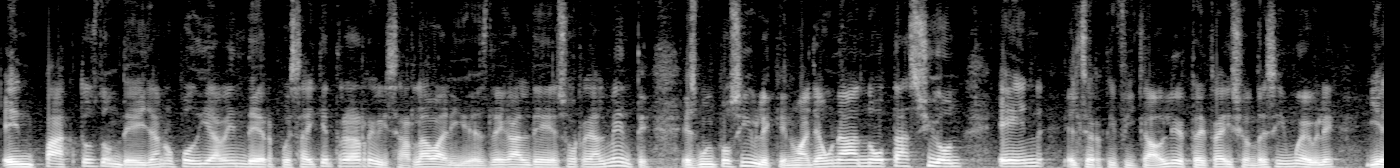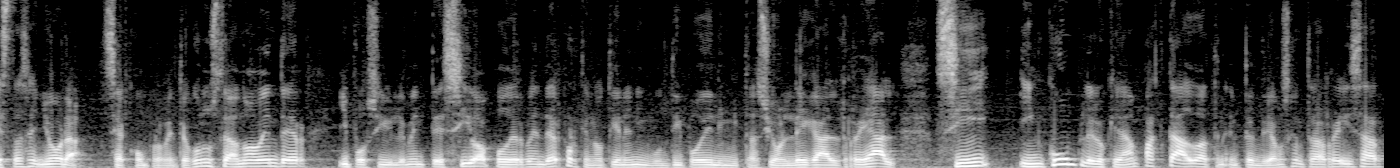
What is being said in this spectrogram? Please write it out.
en pactos donde ella no podía vender, pues hay que entrar a revisar la validez legal de eso realmente. Es muy posible que no haya una anotación en el certificado de libertad y tradición de ese inmueble y esta señora se comprometió con usted a no vender y posiblemente sí va a poder vender porque no tiene ningún tipo de limitación legal real. Si incumple lo que han pactado, tendríamos que entrar a revisar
